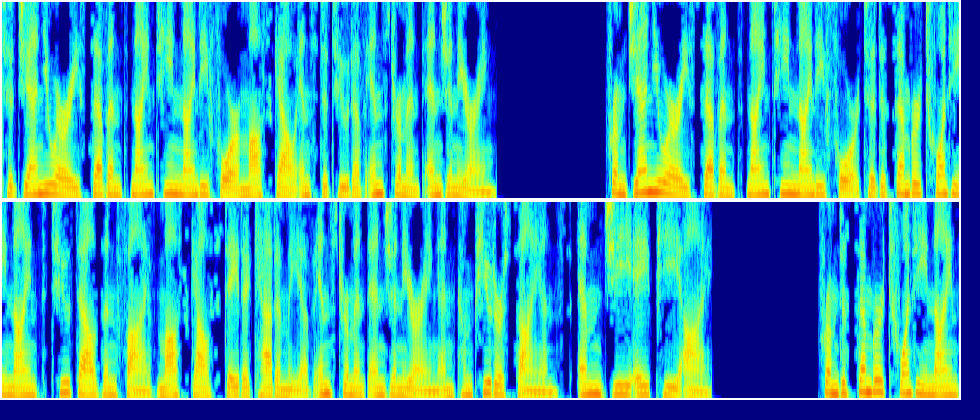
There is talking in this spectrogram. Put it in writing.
to January 7, 1994 Moscow Institute of Instrument Engineering from January 7, 1994 to December 29, 2005 Moscow State Academy of Instrument Engineering and Computer Science MGAPI. From December 29,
